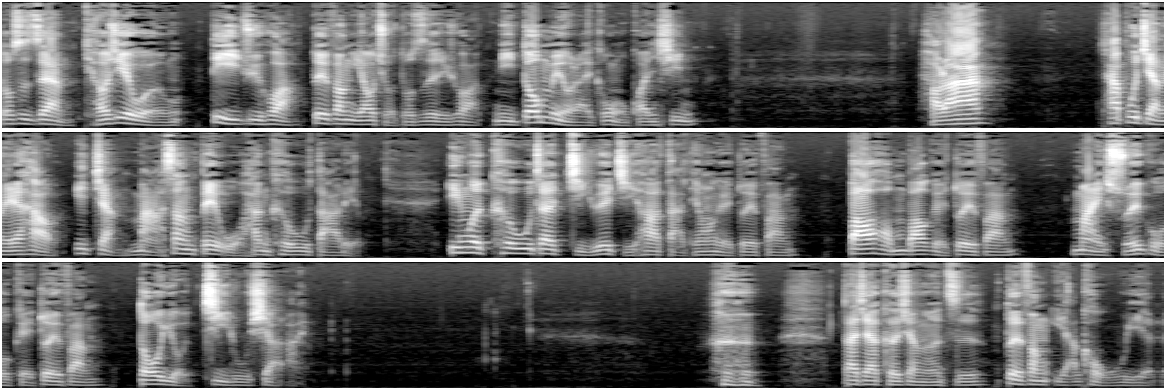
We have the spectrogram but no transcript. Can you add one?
都是这样，调解文第一句话，对方要求都是这句话，你都没有来跟我关心。好啦，他不讲也好，一讲马上被我和客户打脸，因为客户在几月几号打电话给对方，包红包给对方，买水果给对方，都有记录下来。呵呵，大家可想而知，对方哑口无言。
